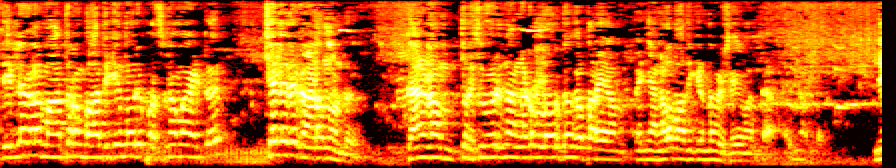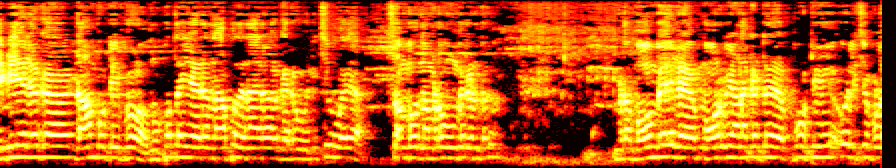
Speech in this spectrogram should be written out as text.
ജില്ലകളെ മാത്രം ബാധിക്കുന്ന ഒരു പ്രശ്നമായിട്ട് ചിലർ കാണുന്നുണ്ട്. കാരണം തൃശ്ശൂരിൽ നിന്ന് അങ്ങോട്ടുള്ളവർക്കൊക്കെ പറയാം "ഇത് ഞങ്ങളെ ബാധിക്കുന്ന വിഷയമല്ല എന്നുള്ളത്. ലിബിയയിലൊക്കെ ഡാം പൊട്ടിയപ്പോൾ മുപ്പത്തയ്യായിരം നാൽപ്പതിനായിരം ആൾക്കാർ ഒലിച്ചു പോയ സംഭവം നമ്മുടെ മുമ്പിലുണ്ട്. നമ്മുടെ ബോംബെയിലെ മോർബി അണക്കെട്ട് പൊട്ടി ഒലിച്ചപ്പോൾ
